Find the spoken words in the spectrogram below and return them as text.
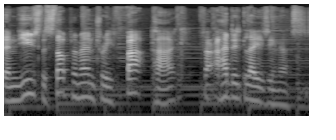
Then use the supplementary Fat Pack for added laziness.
